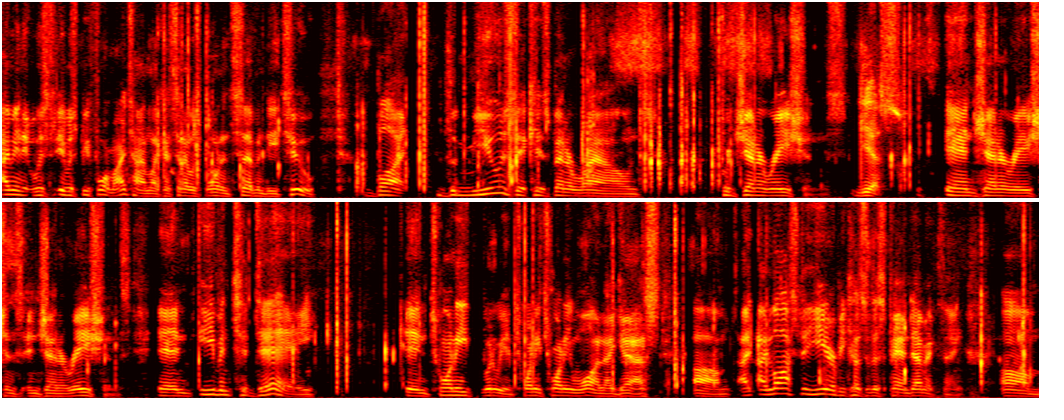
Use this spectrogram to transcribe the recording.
I mean, it was. It was before my time. Like I said, I was born in '72, but the music has been around for generations. Yes. And generations and generations, and even today, in 20 what are we in 2021 i guess um i, I lost a year because of this pandemic thing um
